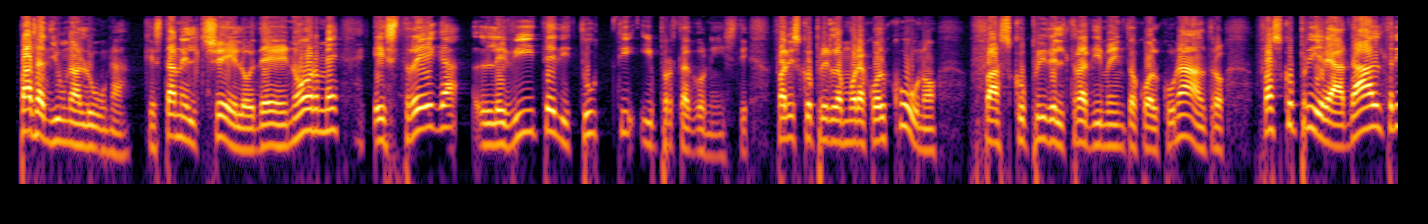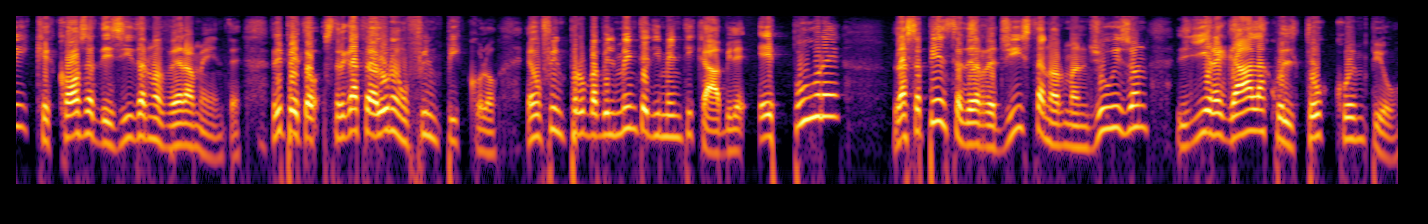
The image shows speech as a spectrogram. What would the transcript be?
parla di una luna che sta nel cielo ed è enorme e strega le vite di tutti i protagonisti. Fa riscoprire l'amore a qualcuno, fa scoprire il tradimento a qualcun altro, fa scoprire ad altri che cosa desiderano veramente. Ripeto, Stregata la Luna è un film piccolo, è un film probabilmente dimenticabile, eppure la sapienza del regista Norman Jewison gli regala quel tocco in più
